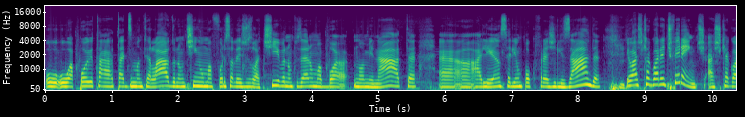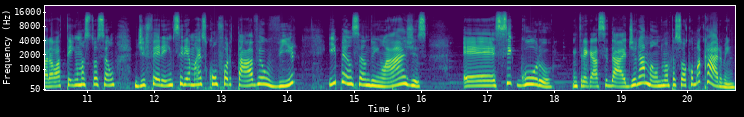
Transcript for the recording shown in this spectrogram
o, o apoio tá, tá desmantelado, não tinha uma força legislativa, não fizeram uma boa nominata, a, a aliança ali um pouco fragilizada. Eu acho que agora é diferente. Acho que agora ela tem uma situação diferente, seria mais confortável vir e pensando em lajes, é seguro entregar a cidade na mão de uma pessoa como a Carmen.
